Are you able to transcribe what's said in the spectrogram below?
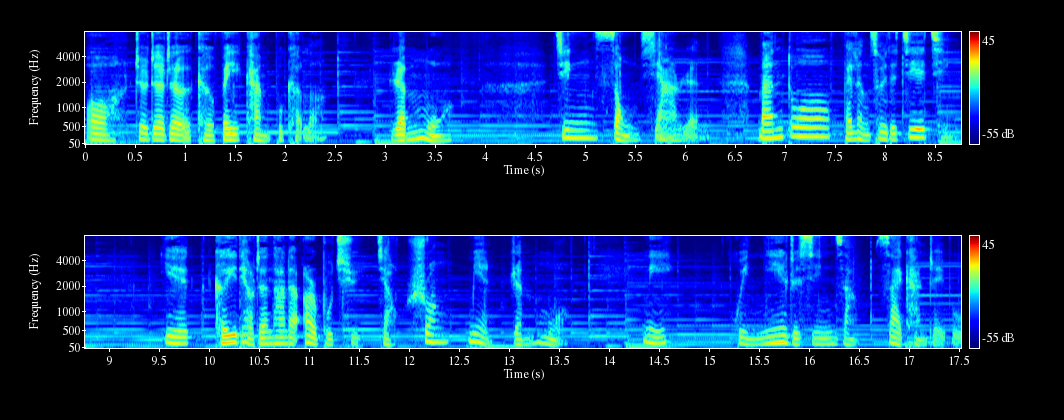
哦，这这这可非看不可了。人魔，惊悚吓人，蛮多翡冷翠的街景，也可以挑战他的二部曲，叫《双面人魔》。你会捏着心脏再看这部。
